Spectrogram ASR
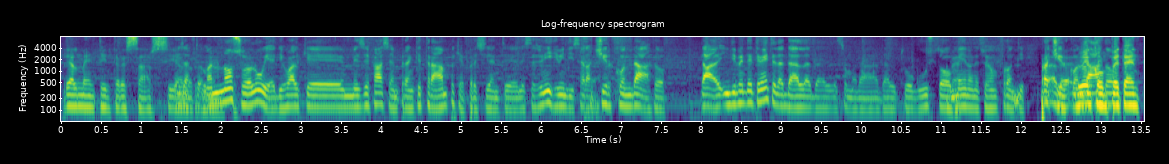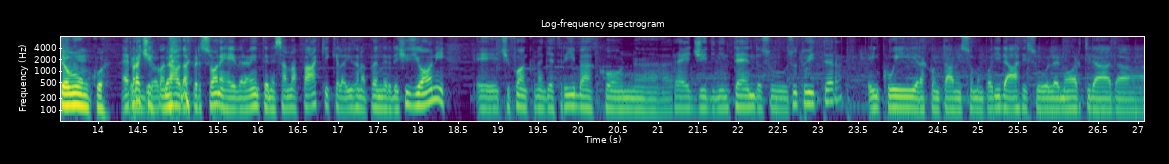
realmente interessarsi Esatto, ma non solo lui, è di qualche mese fa sempre anche Trump che è presidente degli Stati Uniti, quindi sarà circondato, da- indipendentemente da- dal, dal- insomma, da- dal tuo gusto o meno nei suoi confronti, però è Vabbè, lui è circondato, incompetente ovunque. eh, però è circondato da persone che veramente ne sanno a pacchi, che lo aiutano a prendere decisioni e ci fu anche una diatriba con eh, Reggie di Nintendo su, su Twitter in cui raccontava insomma un po' di dati sulle morti, da, da-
